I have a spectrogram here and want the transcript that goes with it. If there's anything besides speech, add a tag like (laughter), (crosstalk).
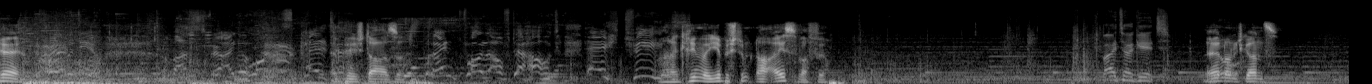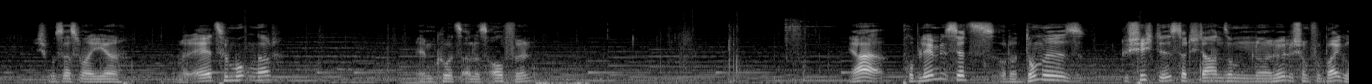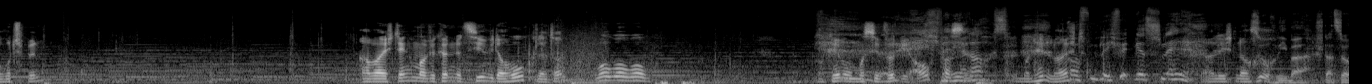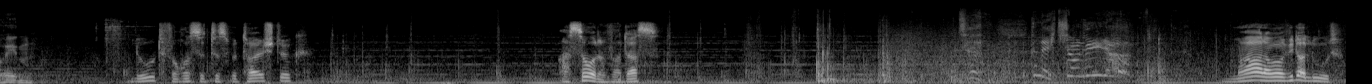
Okay. MP-Stase. Also. Na, dann kriegen wir hier bestimmt eine Eiswaffe. Weiter geht's. Ja, noch nicht ganz. Ich muss erstmal hier. Was er jetzt für Mucken hat. Eben kurz alles auffüllen. Ja, Problem ist jetzt, oder dumme Geschichte ist, dass ich da an so einer Höhle schon vorbeigerutscht bin. Aber ich denke mal, wir können jetzt hier wieder hochklettern. Wow, wow, wow. Okay, man muss hier wirklich aufpassen, hier raus. wo man hinläuft. Hoffentlich wird mir's schnell. Da liegt noch Such lieber, statt zu reden. Loot, verrostetes Metallstück. Ach so, dann war das. Nicht schon wieder. Ma, da war wieder Loot.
